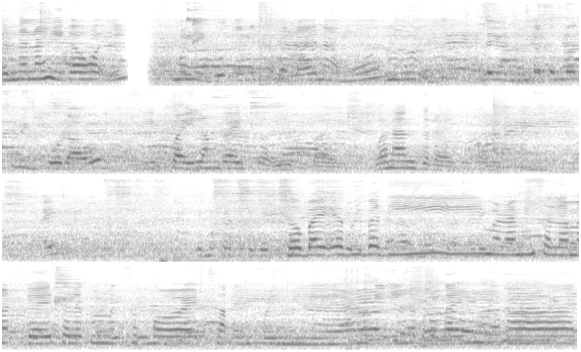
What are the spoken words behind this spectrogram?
Ganda ng hikaw ko eh. Maligo kami sa balay namon. Mm-hmm. Dayon nung katong sa pool ako. Ipay lang guys. So, ipay. 100. Ay, kumakatugod. So, bye everybody. Maraming salamat guys sa lahat ng nag-support sa aking premiere. Mag-iingat po tayong lahat.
